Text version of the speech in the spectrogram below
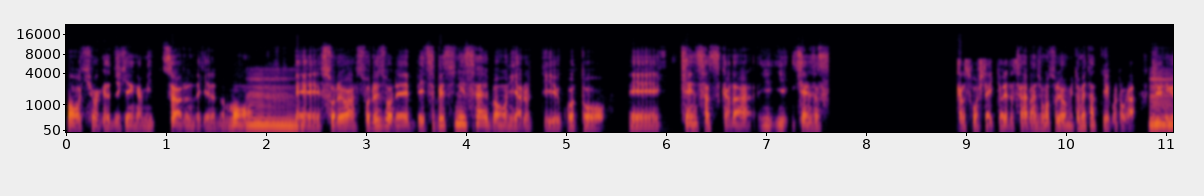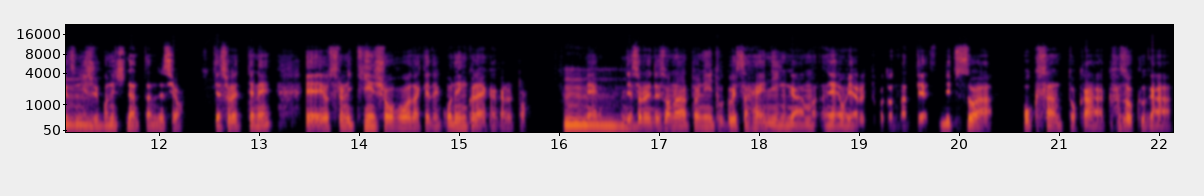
まあ、大きく分けた事件が3つあるんだけれども、えー、それはそれぞれ別々に裁判をやるっていうことを、えー、検察から、検察からそうしたいって言われて裁判所もそれを認めたっていうことが12月25日になったんですよ。で、それってね、えー、要するに金商法だけで5年くらいかかると。ね。で、それでその後に特別背任が、えー、をやるってことになって、で、実は奥さんとか家族が、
